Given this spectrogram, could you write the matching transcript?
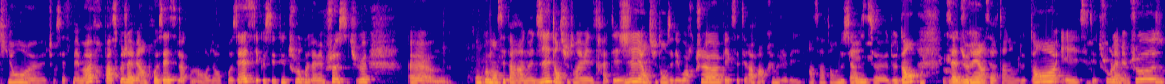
clients euh, sur cette même offre parce que j'avais un process, là qu'on en revient au process, c'est que c'était toujours la même chose, si tu veux. Euh, on commençait par un audit, ensuite on avait une stratégie, ensuite on faisait des workshops, etc. Enfin après, j'avais un certain nombre de services euh, dedans. Ça durait un certain nombre de temps et c'était toujours la même chose.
